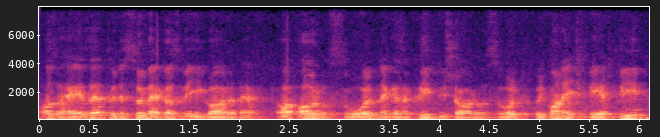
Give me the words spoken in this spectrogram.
az a helyzet, hogy a szöveg az végig arra, arról szól, meg ez a klip is arról szól, hogy van egy férfi,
